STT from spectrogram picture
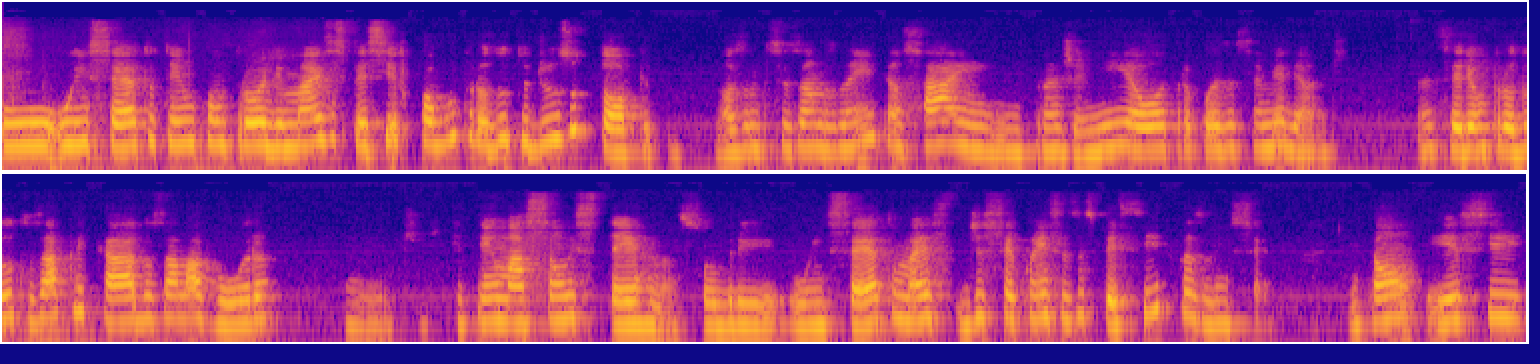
o, o, inseto tem um controle mais específico com algum produto de uso tópico. Nós não precisamos nem pensar em, em transgenia ou outra coisa semelhante. Né? Seriam produtos aplicados à lavoura, é, que tem uma ação externa sobre o inseto, mas de sequências específicas do inseto. Então, esse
